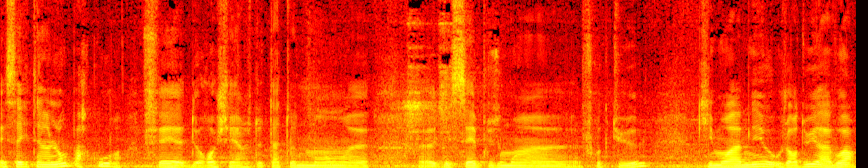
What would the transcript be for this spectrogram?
Et ça a été un long parcours fait de recherches, de tâtonnements, euh, euh, d'essais plus ou moins euh, fructueux, qui m'ont amené aujourd'hui à avoir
